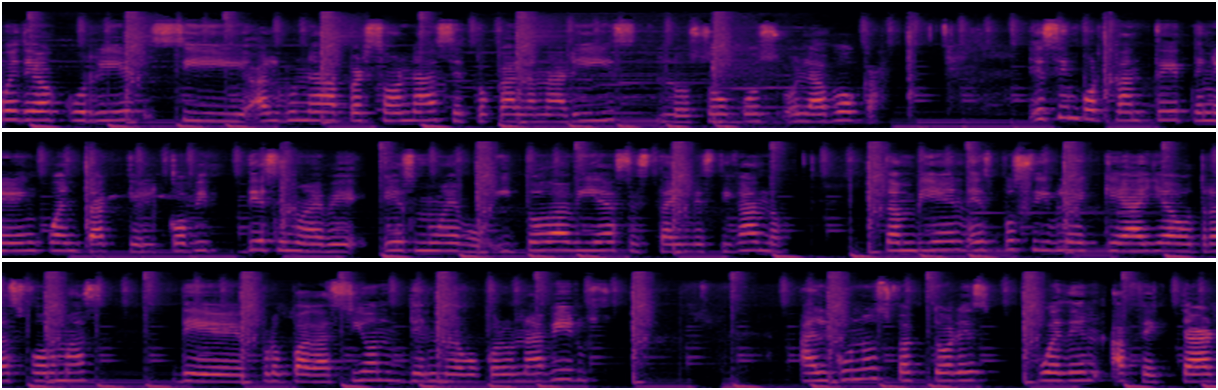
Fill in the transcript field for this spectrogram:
puede ocurrir si alguna persona se toca la nariz, los ojos o la boca. Es importante tener en cuenta que el COVID-19 es nuevo y todavía se está investigando. También es posible que haya otras formas de propagación del nuevo coronavirus. Algunos factores pueden afectar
